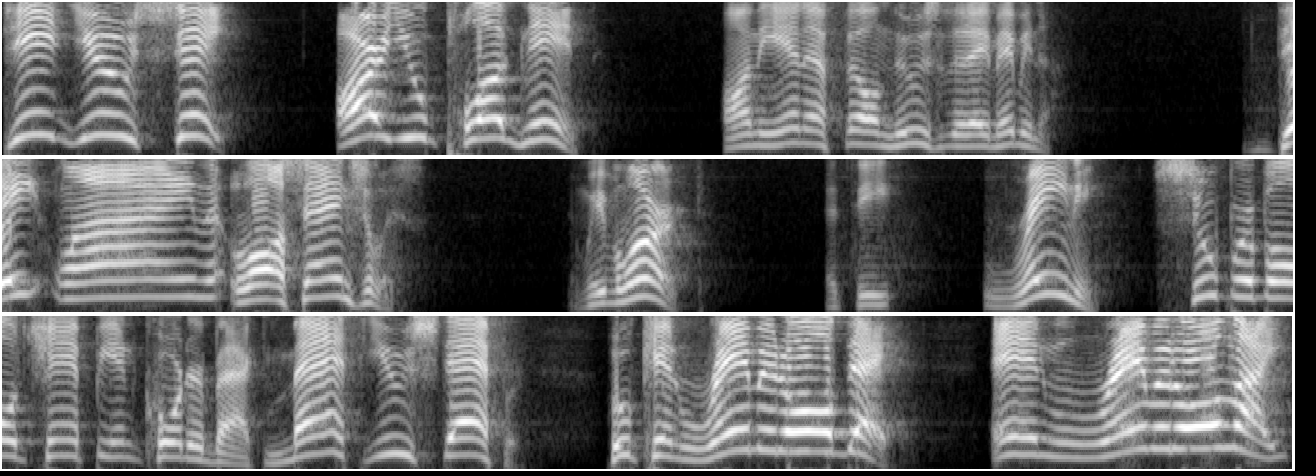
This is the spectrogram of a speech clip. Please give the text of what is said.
Did you see? Are you plugged in on the NFL news of the day? Maybe not. Dateline Los Angeles. We've learned that the reigning Super Bowl champion quarterback, Matthew Stafford, who can ram it all day and ram it all night,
